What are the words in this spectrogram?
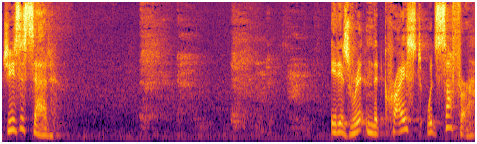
Jesus said, It is written that Christ would suffer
